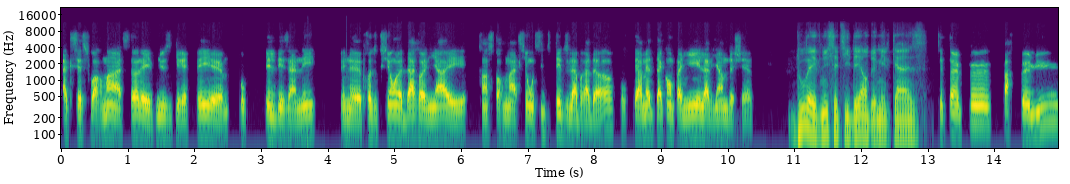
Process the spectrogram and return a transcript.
accessoirement à ça, là, est venu se greffer au fil des années une production d'aronia et transformation aussi du thé du Labrador pour permettre d'accompagner la viande de chèvre. D'où est venue cette idée en 2015? C'est un peu farfelu.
